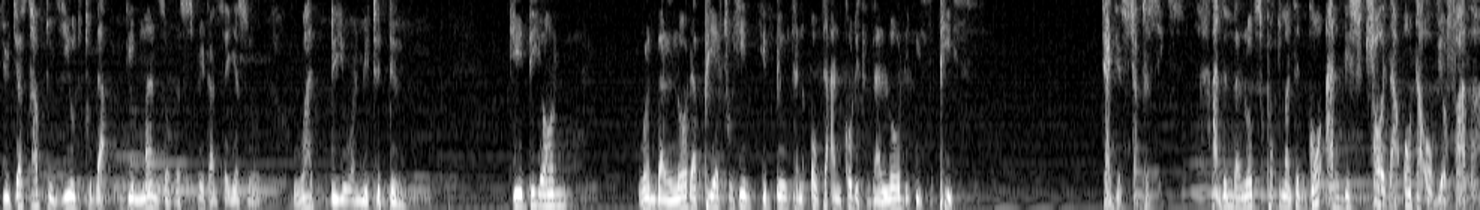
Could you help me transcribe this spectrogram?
You just have to yield to the demands of the Spirit and say, Yes, Lord, what do you want me to do? Gideon, when the Lord appeared to him, he built an altar and called it The Lord is Peace. Judges chapter 6. And then the Lord spoke to him and said, Go and destroy the altar of your father.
